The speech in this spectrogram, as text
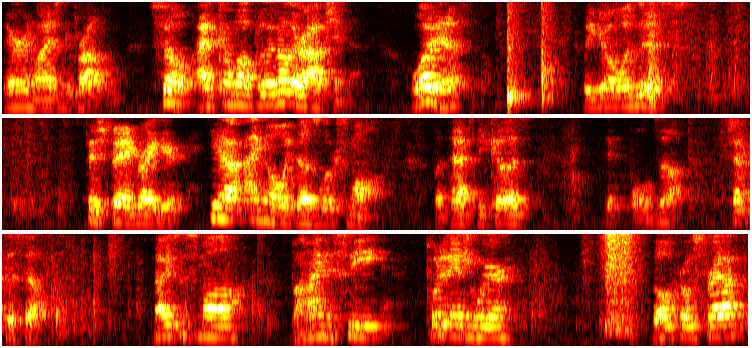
Therein lies the problem. So I've come up with another option. What if we go with this fish bag right here? Yeah, I know it does look small, but that's because it folds up. Check this out. Nice and small, behind the seat, put it anywhere, Velcro strap,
